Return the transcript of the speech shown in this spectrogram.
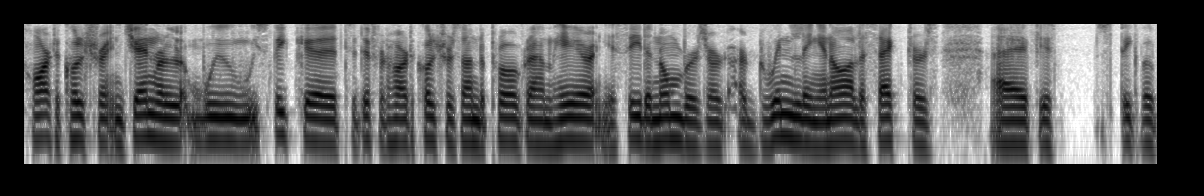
horticulture in general, we, we speak uh, to different horticulturists on the programme here, and you see the numbers are, are dwindling in all the sectors. Uh, if you speak about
